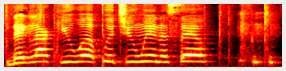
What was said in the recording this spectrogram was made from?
They lock you up, put you in a cell.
